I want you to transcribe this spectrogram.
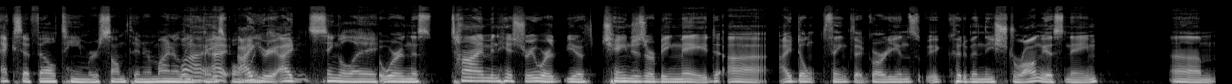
XFL team or something, or minor Well, league I- I- baseball. I like agree. I- single A. we're in this time in history where you know changes are being made. Uh, I don't think that Guardians it could have been the strongest name, um,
